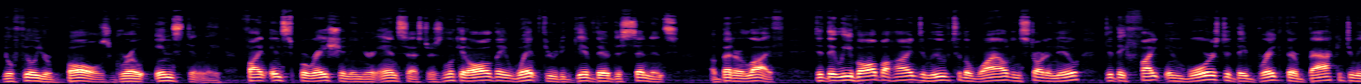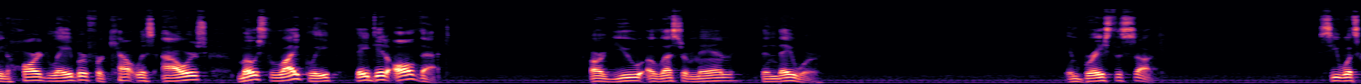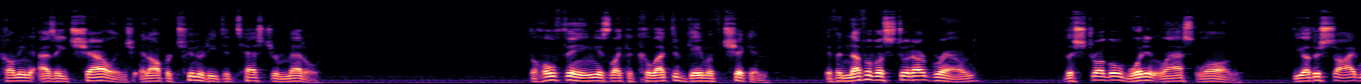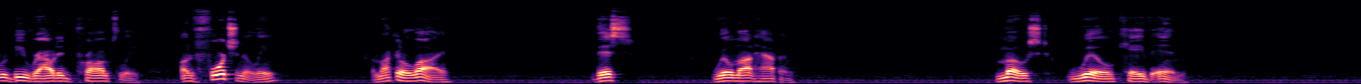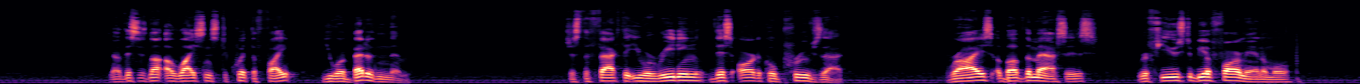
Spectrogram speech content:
You'll feel your balls grow instantly. Find inspiration in your ancestors. Look at all they went through to give their descendants a better life? Did they leave all behind to move to the wild and start anew? Did they fight in wars? Did they break their back doing hard labor for countless hours? Most likely, they did all that. Are you a lesser man than they were? Embrace the suck. See what's coming as a challenge, an opportunity to test your mettle. The whole thing is like a collective game of chicken if enough of us stood our ground, the struggle wouldn't last long. The other side would be routed promptly. Unfortunately, I'm not going to lie, this will not happen. Most will cave in. Now, this is not a license to quit the fight. You are better than them. Just the fact that you are reading this article proves that. Rise above the masses, refuse to be a farm animal,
